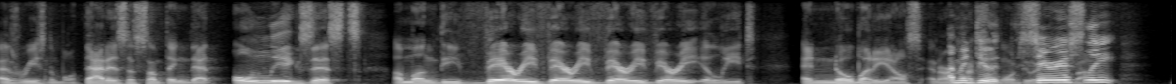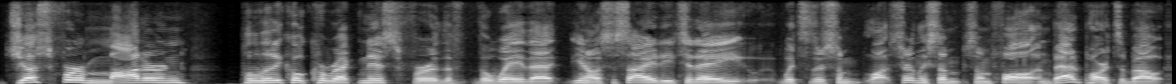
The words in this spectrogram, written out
as reasonable. That is something that only exists among the very, very, very, very elite and nobody else. And our I mean, dude, won't do anything about it. seriously, just for modern political correctness, for the the way that you know society today, which there's some lot, certainly some some fault and bad parts about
